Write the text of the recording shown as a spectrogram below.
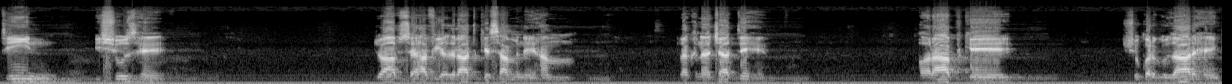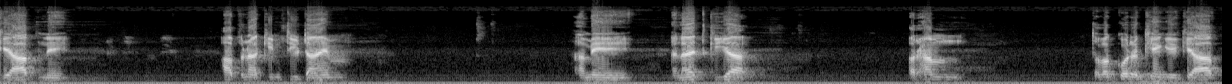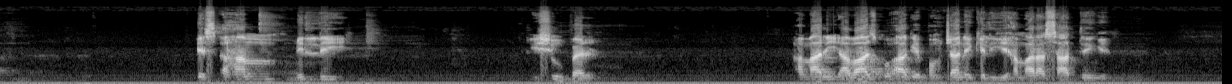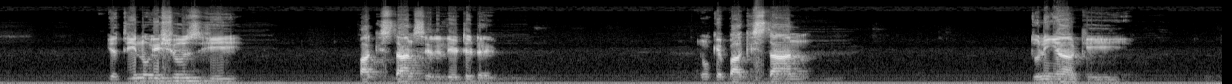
تین ایشوز ہیں جو آپ صحافی حضرات کے سامنے ہم رکھنا چاہتے ہیں۔ اور آپ کے شکر گزار ہیں کہ آپ نے اپنا قیمتی ٹائم ہمیں عنایت کیا اور ہم توقع رکھیں گے کہ آپ اس اہم ملی ایشو پر ہماری آواز کو آگے پہنچانے کے لیے ہمارا ساتھ دیں گے۔ یہ تینوں ایشوز ہی پاکستان سے ریلیٹڈ ہے کیونکہ پاکستان دنیا کی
